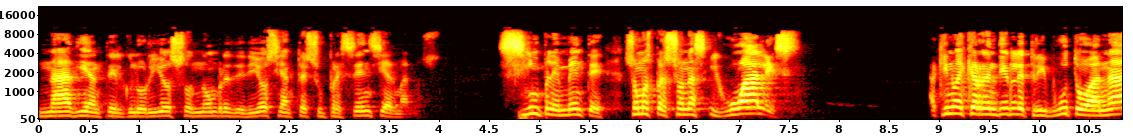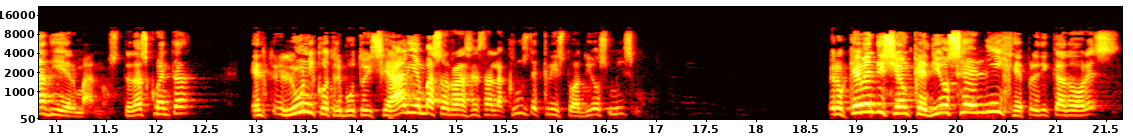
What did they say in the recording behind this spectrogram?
nadie ante el glorioso nombre de Dios y ante su presencia, hermanos. Simplemente somos personas iguales. Aquí no hay que rendirle tributo a nadie, hermanos. ¿Te das cuenta? El, único tributo, y si alguien va a honrarse, es a la cruz de Cristo, a Dios mismo. Pero qué bendición que Dios elige predicadores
